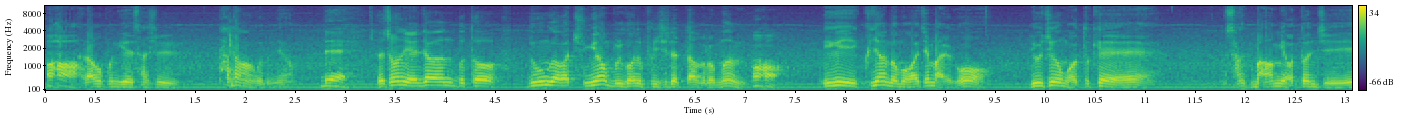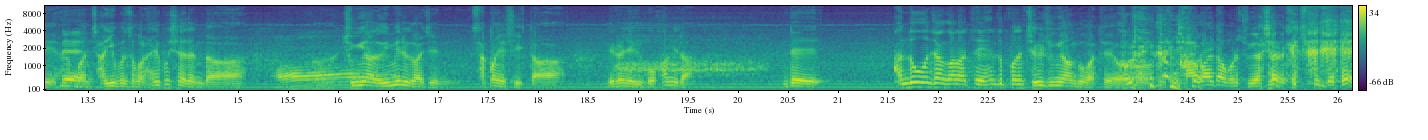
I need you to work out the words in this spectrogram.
아하. 라고 보는 게 사실 타당하거든요 네. 그래서 저는 예전부터 누군가가 중요한 물건을 분실했다 그러면 어허. 이게 그냥 넘어가지 말고 요즘 어떻게 상, 마음이 어떤지 네. 한번 자기 분석을 해보셔야 된다. 어. 중요한 의미를 가진 사건일 수 있다. 이런 얘기 꼭 합니다. 근데 한동훈 장관한테 핸드폰은 제일 중요한 것 같아요. 가발답으로 중요하지 않을까 싶은데.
